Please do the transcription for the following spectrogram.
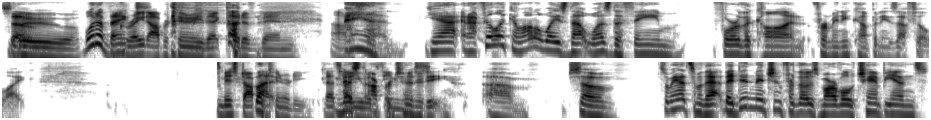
So, what a thanks. great opportunity that could have been. Honestly. Man, yeah, and I feel like in a lot of ways that was the theme for the con for many companies. I feel like missed opportunity. But That's missed opportunity. Um, so, so we had some of that. They did mention for those Marvel Champions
